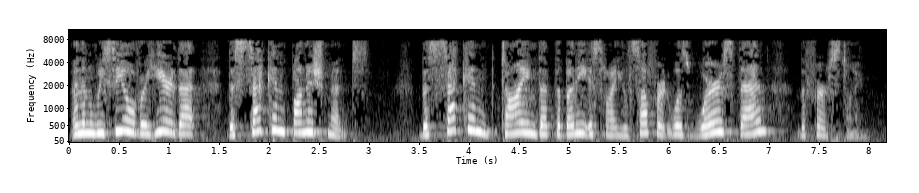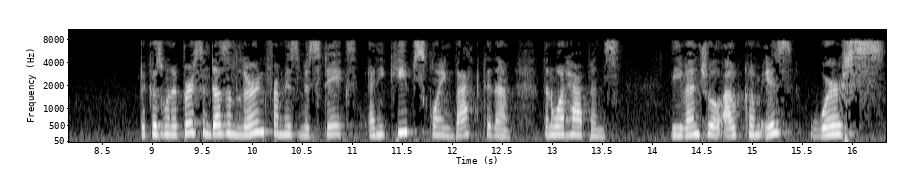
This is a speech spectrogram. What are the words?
And then we see over here that the second punishment, the second time that the Bani Israel suffered was worse than the first time. Because when a person doesn't learn from his mistakes and he keeps going back to them, then what happens? The eventual outcome is worse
